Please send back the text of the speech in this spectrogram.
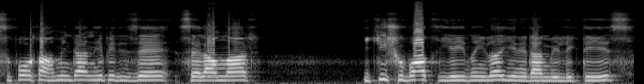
Spor tahminden hepinize selamlar. 2 Şubat yayınıyla yeniden birlikteyiz.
